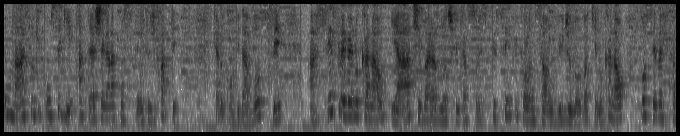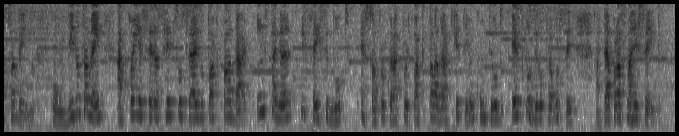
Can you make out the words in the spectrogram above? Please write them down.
o máximo que conseguir, até chegar na consistência de patê. Quero convidar você a se inscrever no canal e a ativar as notificações, porque sempre que eu lançar um vídeo novo aqui no canal, você vai ficar sabendo. Convido também a conhecer as redes sociais do Toque Paladar, Instagram e Facebook. É só procurar por Toque Paladar, porque tem um conteúdo exclusivo para você. Até a próxima receita!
